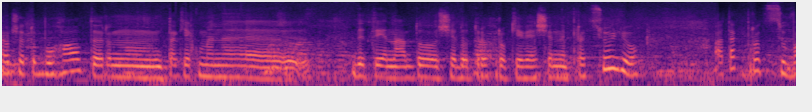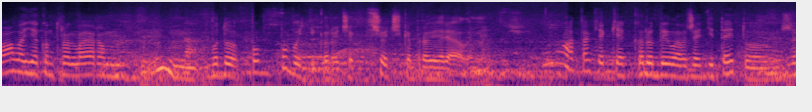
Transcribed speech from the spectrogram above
Я взагалі то бухгалтер, ну так як в мене дитина до ще до трьох років я ще не працюю. А так працювала я контролером водо, по, по воді, коротше, щочки провіряли ми. Ну, а так як я родила вже дітей, то вже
